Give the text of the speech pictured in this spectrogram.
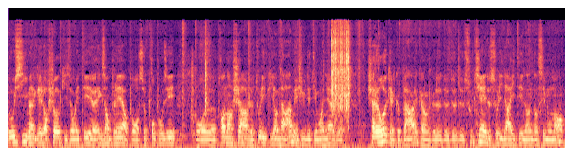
Eux aussi, malgré leur choc, ils ont été euh, exemplaires pour se proposer, pour euh, prendre en charge tous les clients de la rame. Et j'ai eu des témoignages chaleureux quelque part, hein, de, soutien et de solidarité dans, ces moments.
